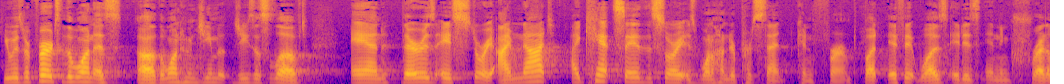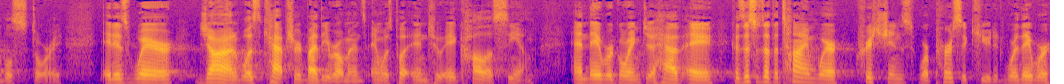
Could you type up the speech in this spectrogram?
He was referred to the one as uh, the one whom Jesus loved, and there is a story. I'm not, I can't say the story is 100% confirmed, but if it was, it is an incredible story. It is where John was captured by the Romans and was put into a Colosseum and they were going to have a, because this was at the time where Christians were persecuted, where they were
